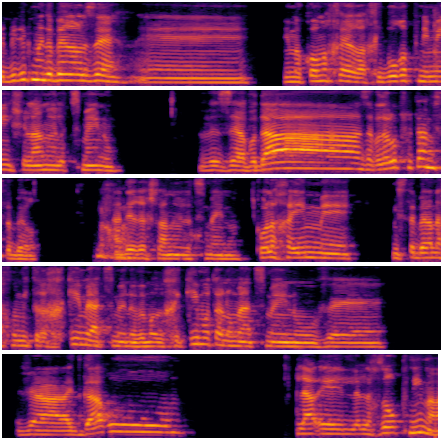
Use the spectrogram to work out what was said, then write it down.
שבדיוק מדבר על זה, אה, ממקום אחר, החיבור הפנימי שלנו אל עצמנו. וזו עבודה, עבודה לא פשוטה, מסתבר. נכון. הדרך שלנו אל עצמנו. כל החיים, אה, מסתבר, אנחנו מתרחקים מעצמנו ומרחיקים אותנו מעצמנו, ו... והאתגר הוא אה, לחזור פנימה,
